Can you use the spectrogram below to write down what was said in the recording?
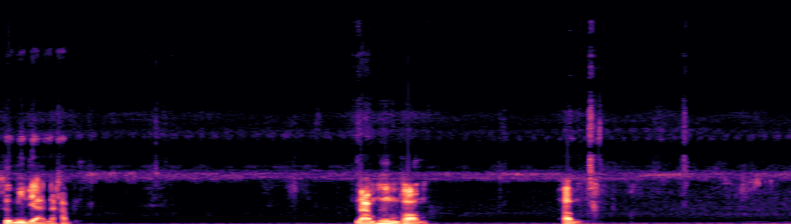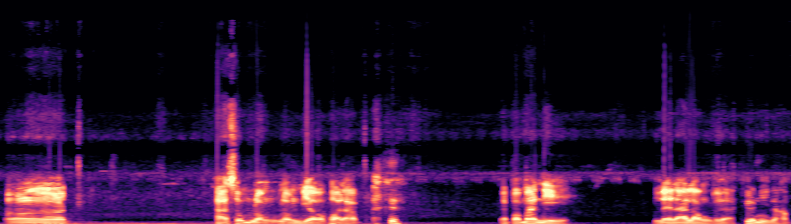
คือมีแดดนะครับน้ำหึมพร้อม ครับเอ่อถ้าส้มหลองหลองเดียวพอแล้วครับ แต่ประมาณนี้หลายๆหล่องเลยขึ้นนี่แหละครับ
